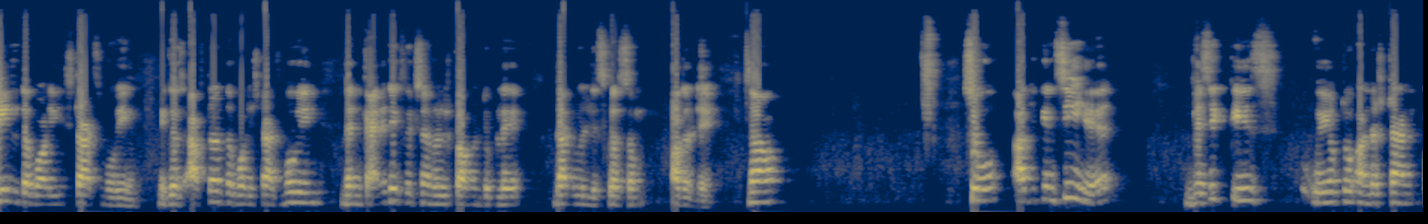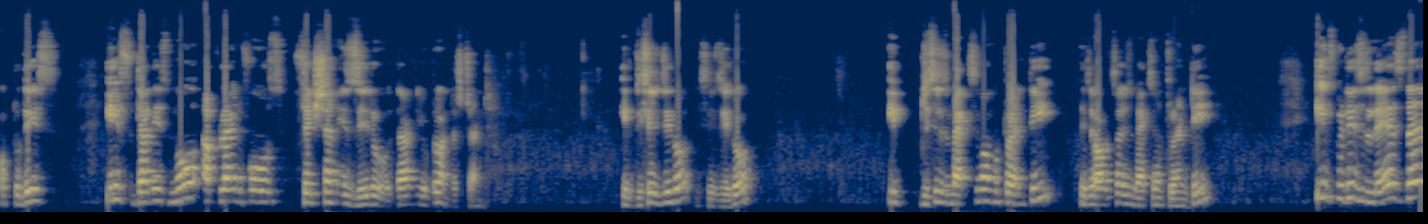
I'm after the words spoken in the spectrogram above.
till the body starts moving. Because after the body starts moving then kinetic friction will come into play. That we'll discuss some other day. Now so as you can see here basic is we have to understand up to this. If there is no applied force friction is zero. That you have to understand. If this is zero this is zero if this is maximum 20 this also is maximum 20 if it is less than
